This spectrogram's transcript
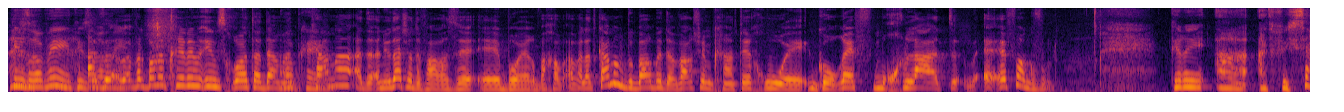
תזרמי, תזרמי. אבל בוא נתחיל עם זכויות אדם. עד אוקיי. כמה, אני יודעת שהדבר הזה אה, בוער בך, אבל עד כמה מדובר בדבר שמבחינתך הוא אה, גורף, מוחלט, איפה הגבול? תראי, התפיסה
